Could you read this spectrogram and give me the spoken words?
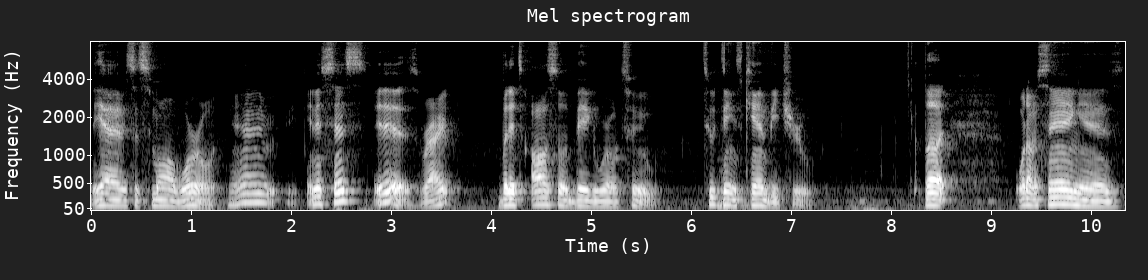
yeah, it's a small world. Yeah, in a sense, it is, right? But it's also a big world too two things can be true. But what I'm saying is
